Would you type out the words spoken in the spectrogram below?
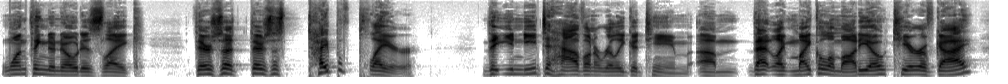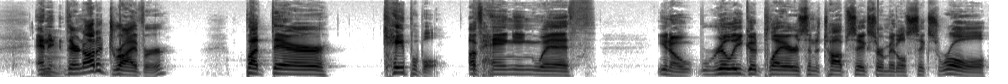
One thing to note is like there's a there's a type of player that you need to have on a really good team. Um, that like Michael Amadio tier of guy, and it- they're not a driver, but they're capable of hanging with you know really good players in a top six or middle six role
